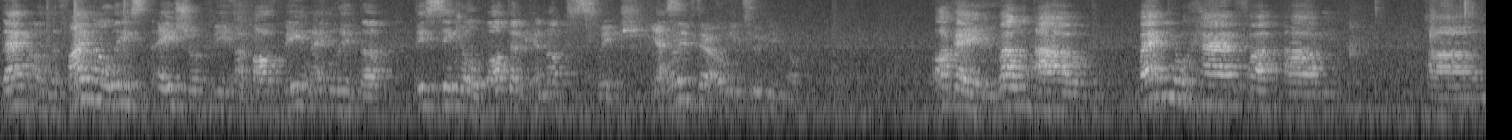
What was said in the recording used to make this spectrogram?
then on the final list A should be above B, namely the this single voter cannot switch. Yes? What if there are only two people? Okay, well, uh, when you have, uh, um, um,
